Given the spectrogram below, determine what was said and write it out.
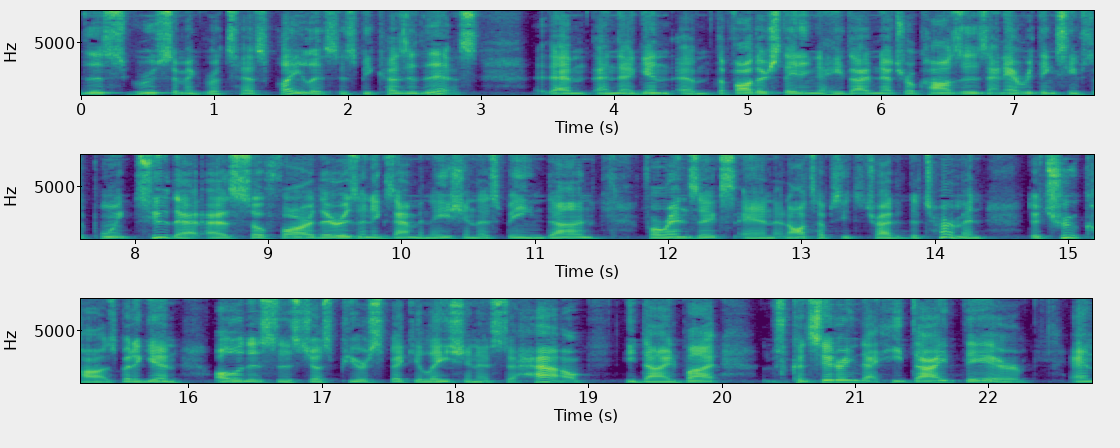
this gruesome and grotesque playlist is because of this. Um, and again, um, the father stating that he died of natural causes, and everything seems to point to that. As so far, there is an examination that's being done, forensics and an autopsy to try to determine the true cause. But again, all of this is just pure speculation as to how he died. But considering that he died there and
